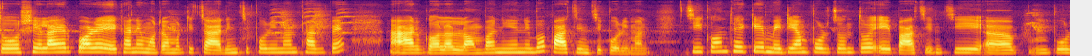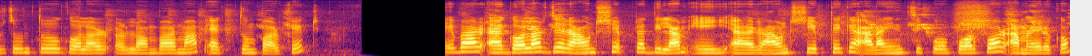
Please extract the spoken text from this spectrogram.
তো সেলাইয়ের পরে এখানে মোটামুটি চার ইঞ্চি পরিমাণ থাকবে আর গলার লম্বা নিয়ে নেব পাঁচ ইঞ্চি পরিমাণ। চিকন থেকে মিডিয়াম পর্যন্ত এই পাঁচ ইঞ্চি পর্যন্ত গলার লম্বার মাপ একদম পারফেক্ট। এবার গলার যে রাউন্ড শেপটা দিলাম, এই রাউন্ড শেপ থেকে আড়াই ইঞ্চি পর পর আমরা এরকম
